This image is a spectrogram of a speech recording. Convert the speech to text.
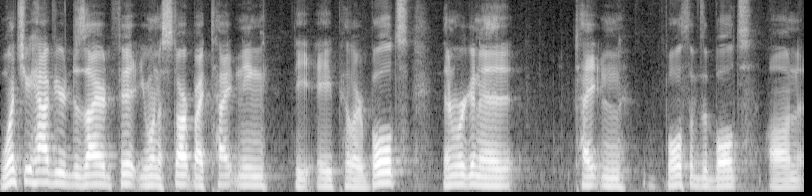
Once you have your desired fit, you want to start by tightening the A-pillar bolts. Then we're going to tighten both of the bolts on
